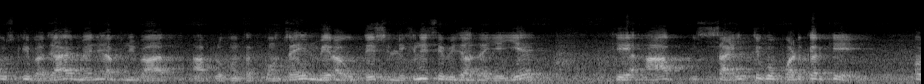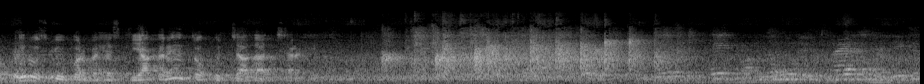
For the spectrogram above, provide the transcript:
उसकी बजाय मैंने अपनी बात आप लोगों तक पहुंचाई। मेरा उद्देश्य लिखने से भी ज़्यादा यही है कि आप इस साहित्य को पढ़ करके और फिर उसके ऊपर बहस किया करें तो कुछ ज़्यादा अच्छा रहेगा परंपरा कहा गया है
